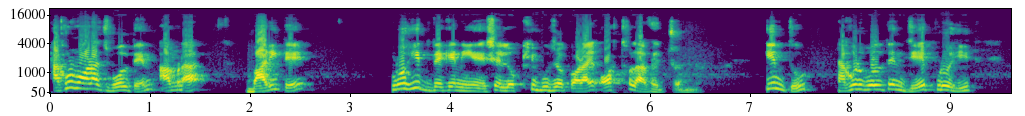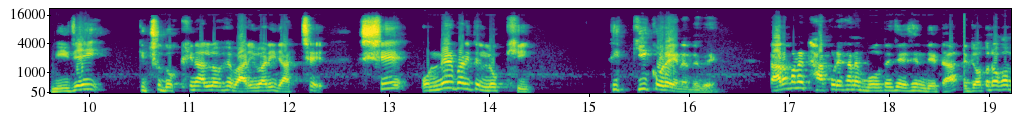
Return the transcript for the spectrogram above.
ঠাকুর মহারাজ বলতেন, আমরা বাড়িতে পুরোহিত ডেকে নিয়ে এসে লক্ষ্মী পুজো করায় অর্থ লাভের জন্য। কিন্তু ঠাকুর বলতেন যে পুরোহিত নিজেই কিছু দক্ষিণার লোভে বাড়ি বাড়ি যাচ্ছে, সে অন্যের বাড়িতে লক্ষ্মী ঠিক কি করে এনে দেবে? তার মানে ঠাকুর এখানে বলতে চেয়েছেন যেটা, যত রকম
